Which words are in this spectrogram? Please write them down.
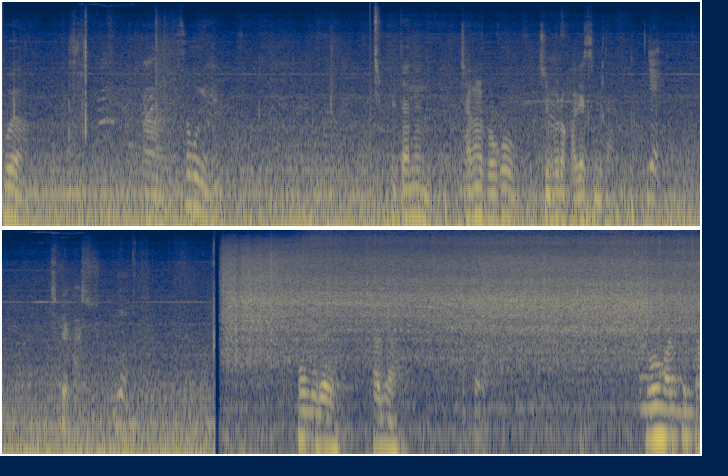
뭐야? 아 소고기네. 일단은 장을 보고 집으로 가겠습니다. 예. 집에 가시죠. 예. 오늘의 저녁. 너무 맛있겠다.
